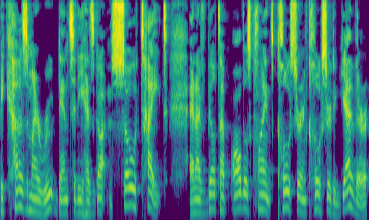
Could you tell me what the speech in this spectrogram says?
because my route density has gotten so tight and I've built up all those clients closer and closer together,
